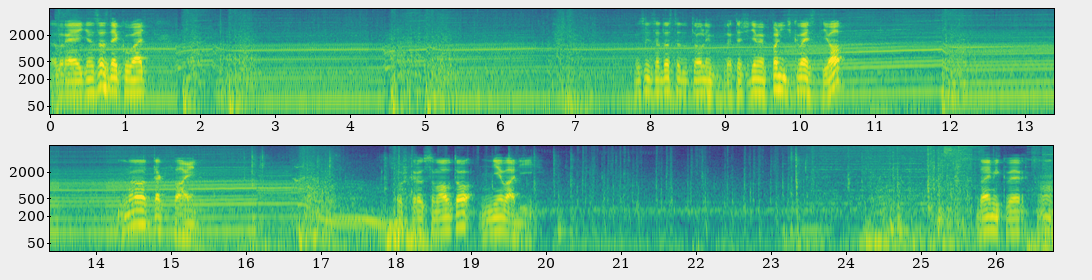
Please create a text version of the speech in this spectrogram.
Dobre, idem sa zdekovať. Musím sa dostať do toho Olympu, pretože ideme plniť questy, jo? No, tak fajn. Poškral som auto, nevadí. Daj mi kver. No.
